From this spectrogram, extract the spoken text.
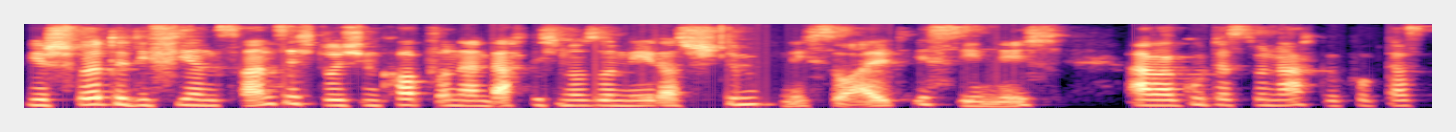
mir schwirrte die 24 durch den Kopf und dann dachte ich nur so, nee, das stimmt nicht, so alt ist sie nicht. Aber gut, dass du nachgeguckt hast.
